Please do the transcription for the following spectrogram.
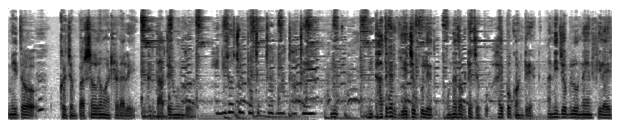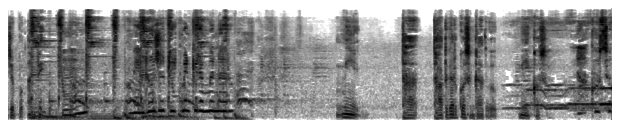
మీతో కొంచెం పర్సనల్గా మాట్లాడాలి. ఇక్కడ తాతయ్య ముందు. ఎన్ని రోజులు బ్రతుకుతారు మా తాతయ్య? మీ- తాతగారికి ఏ జబ్బు లేదు. ఉన్నది ఒకటే చెప్పు. హైపోకాంట్రియా అన్ని జబ్బులు ఉన్నాయని ఫీల్ అయ్యే చెప్పు. అంతే. నెల రోజులు ట్రీట్మెంట్కి రమ్మన్నారు? మీ తా తాతగారి కోసం కాదు మీకోసం నా కోసం?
